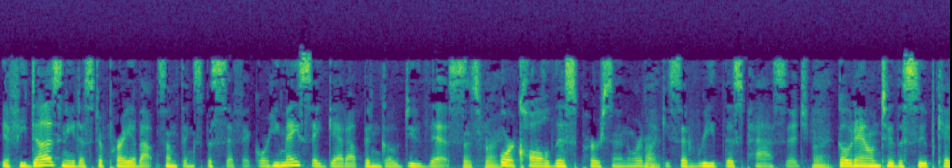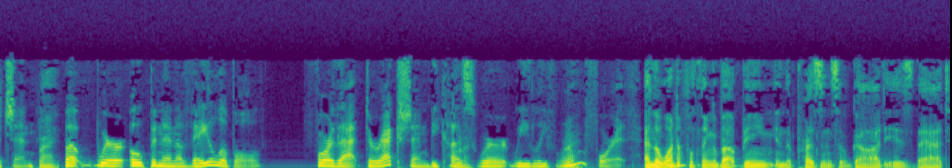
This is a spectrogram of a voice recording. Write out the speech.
if He does need us to pray about something specific, or He may say, "Get up and go do this," That's right. or call this person, or Right. like you said, read this passage, Right. go down to the soup kitchen. Right. But we're open and available for that direction because we're we leave room for it. And the wonderful thing about being in the presence of God is that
